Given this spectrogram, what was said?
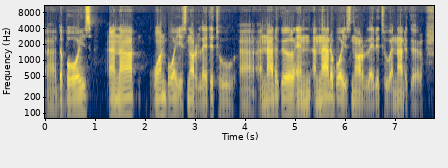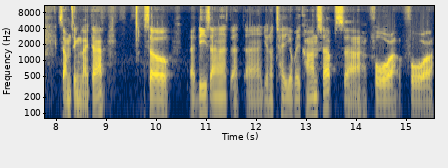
uh, the boys are not one boy is not related to uh, another girl and another boy is not related to another girl, something like that. So uh, these are the, you know takeaway concepts for for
